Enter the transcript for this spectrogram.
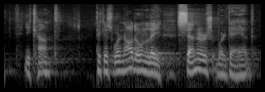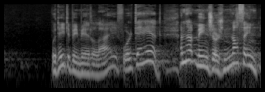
you can't. Because we're not only sinners, we're dead. We need to be made alive. We're dead. And that means there's nothing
